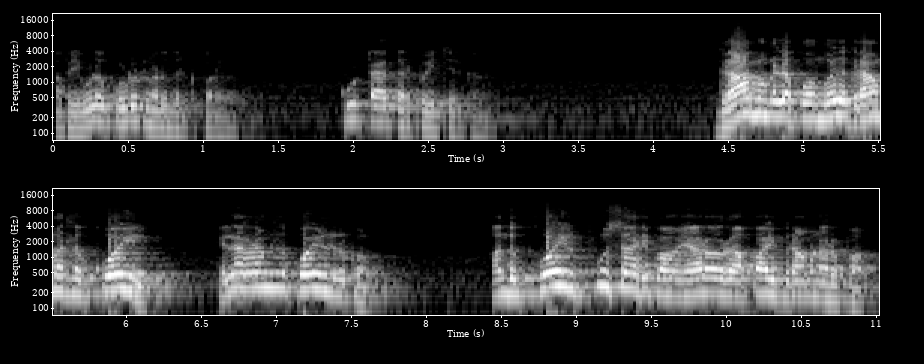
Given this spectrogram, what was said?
அப்போ எவ்வளோ கொடூர் நடந்திருக்கு பாருங்கள் கூட்டாக கற்பழிச்சிருக்காங்க. கிராமங்களில் போகும்போது கிராமத்தில் கோயில் எல்லா கிராமத்துலையும் கோயில் இருக்கும். அந்த கோயில் பூசாரி இருப்பான் யாரோ ஒரு அப்பாவி பிராமணன் இருப்பான்.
